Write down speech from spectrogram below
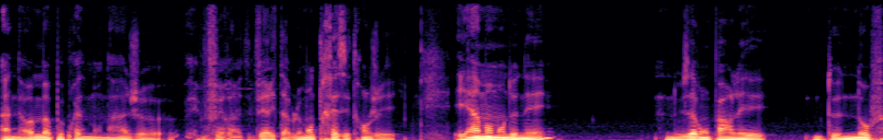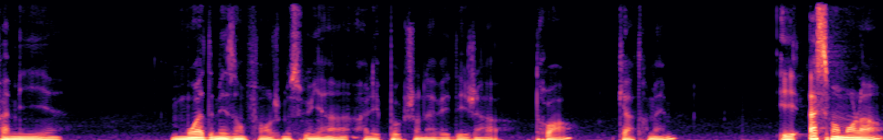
Un homme à peu près de mon âge, euh, véritablement très étranger. Et à un moment donné, nous avons parlé de nos familles, moi de mes enfants, je me souviens, à l'époque j'en avais déjà trois, quatre même. Et à ce moment-là,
